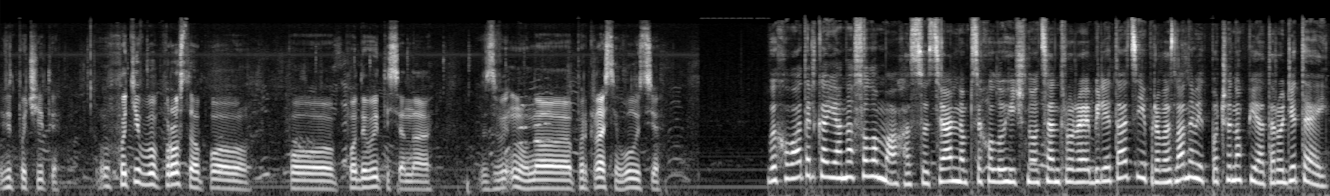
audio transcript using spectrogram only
відпочити. Хотів би просто по, по, подивитися на, ну, на прекрасні вулиці. Вихователька Яна Соломаха з соціально-психологічного центру реабілітації привезла на відпочинок п'ятеро дітей.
